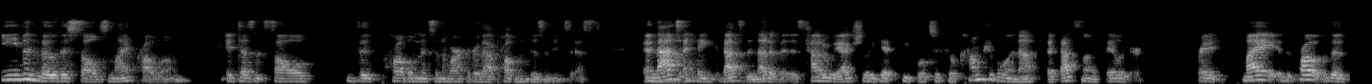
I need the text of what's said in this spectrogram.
even though this solves my problem it doesn't solve the problem that's in the market or that problem doesn't exist and that's i think that's the nut of it is how do we actually get people to feel comfortable enough that that's not a failure right my the pro the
